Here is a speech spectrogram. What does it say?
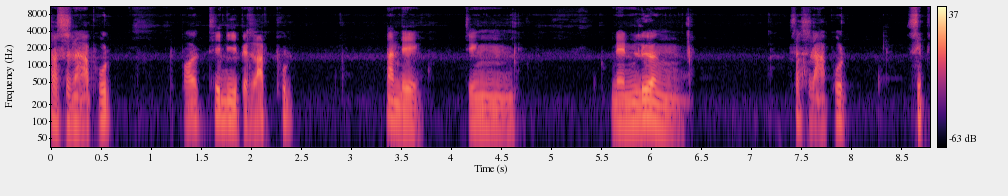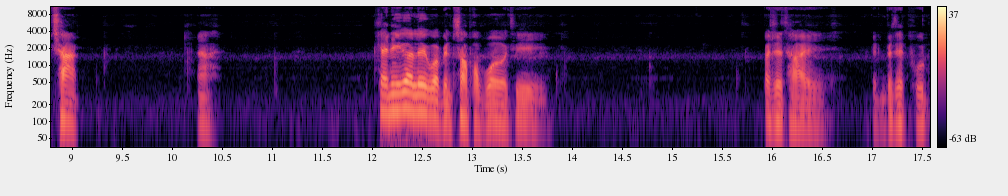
ศาสนาพุทธ เพราะที่นี่เป็นรัฐพุทธนั่นเองจึงเน้นเรื่องศาสนาพุทธสิบชาติอะแค่นี้ก็เรียกว่าเป็นซอฟต์พาวเวอร์ที่ประเทศไทย เป็นประเทศพุทธ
